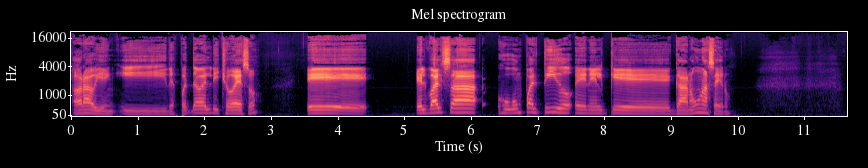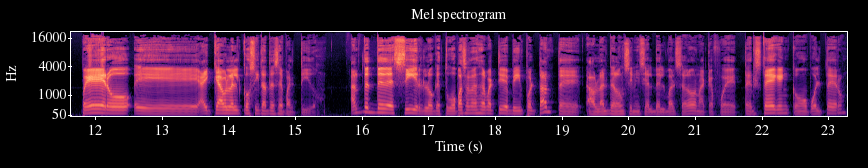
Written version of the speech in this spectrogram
Ahora bien, y después de haber dicho eso, eh, el Barça jugó un partido en el que ganó 1 a 0. Pero eh, hay que hablar cositas de ese partido. Antes de decir lo que estuvo pasando en ese partido, es bien importante hablar del once inicial del Barcelona, que fue Ter Stegen como portero,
